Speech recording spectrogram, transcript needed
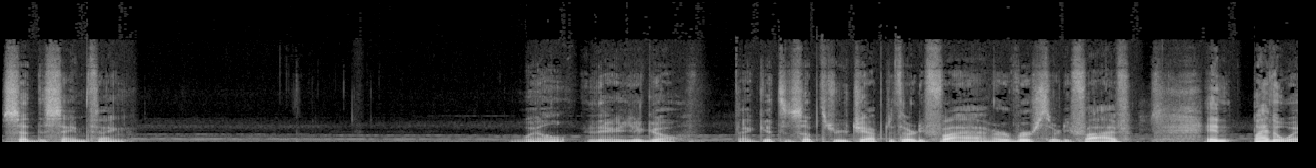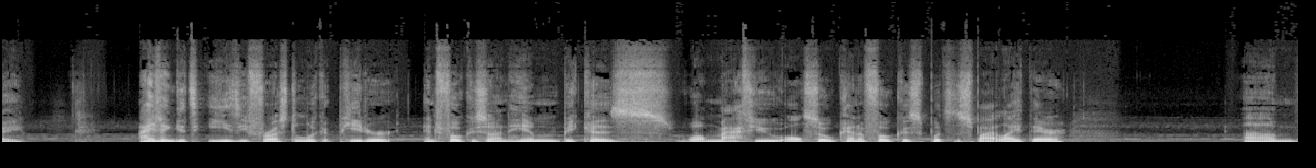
said the same thing. Well, there you go. That gets us up through chapter 35 or verse 35. And by the way, I think it's easy for us to look at Peter and focus on him because, well, Matthew also kind of focus puts the spotlight there. Um,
